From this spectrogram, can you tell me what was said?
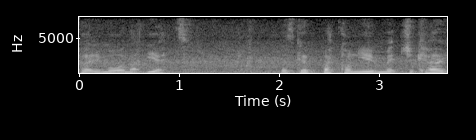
Put any more on that yet. Let's go back on you, Mitch, okay?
